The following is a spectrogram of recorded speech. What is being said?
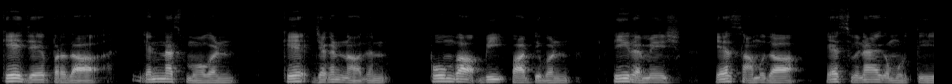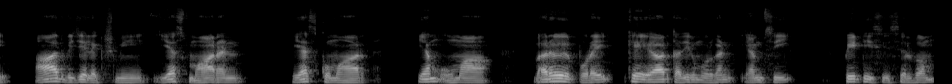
K. Jayaprada N. S. மோகன் கே. ஜெகநாதன் பூங்கா P. Parthiban T. Ramesh S. Amudha S. Vinayagamoorthy R. Vijayalakshmi S. Maran S. Kumar M. Uma வரவேற்புரை K. R. Kathirmurugan MC PDC Selvam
